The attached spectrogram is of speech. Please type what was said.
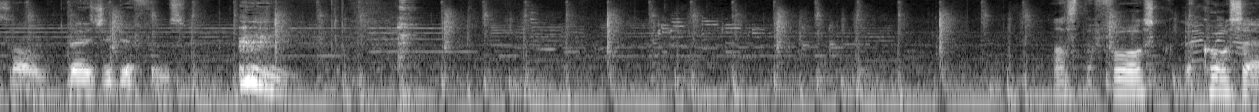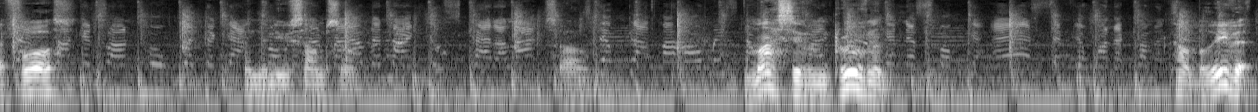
So there's your difference. That's the Force, the Corsair Force, and the new Samsung. So, massive improvement. Can't believe it.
